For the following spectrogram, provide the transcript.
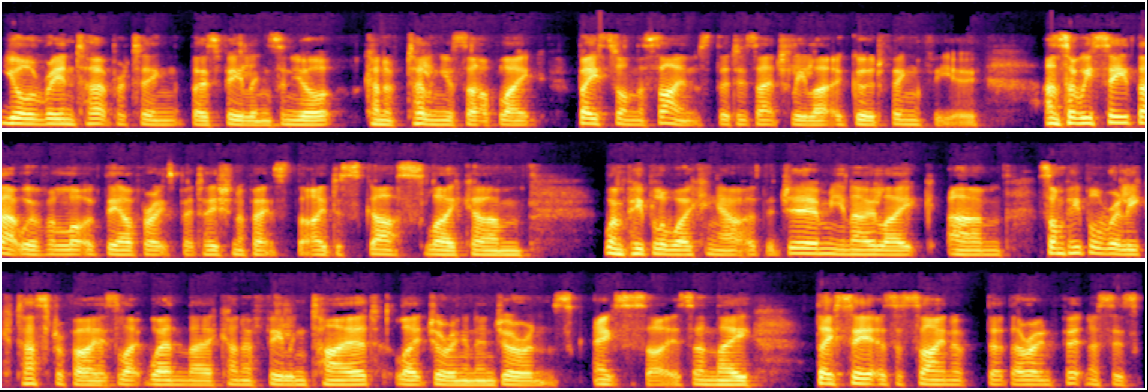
you're reinterpreting those feelings and you're kind of telling yourself, like, based on the science, that it's actually like a good thing for you. And so we see that with a lot of the other expectation effects that I discuss, like um, when people are working out at the gym, you know, like um, some people really catastrophize, like when they're kind of feeling tired, like during an endurance exercise, and they they see it as a sign of that their own fitness is,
